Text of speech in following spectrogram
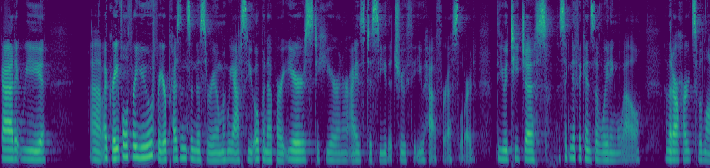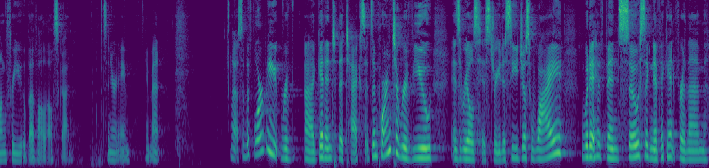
God, we um, are grateful for you, for your presence in this room. We ask you open up our ears to hear and our eyes to see the truth that you have for us, Lord. That you would teach us the significance of waiting well, and that our hearts would long for you above all else, God. It's in your name. Amen. Uh, so, before we re- uh, get into the text, it's important to review Israel's history to see just why would it have been so significant for them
